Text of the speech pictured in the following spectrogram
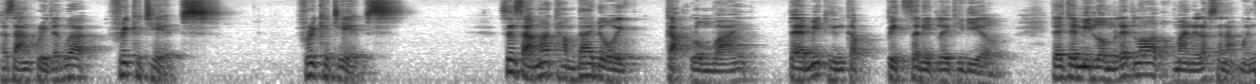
ภาษาอังกฤษเรียกว่า fricatives fricatives ซึ่งสามารถทำได้โดยกักลมไว้ แต่ไม่ถึงกับปิดสนิทเลยทีเดียว แต่จะมีลมเล็ดลอดออกมาในลักษณะเหมือน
